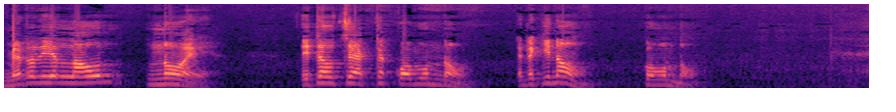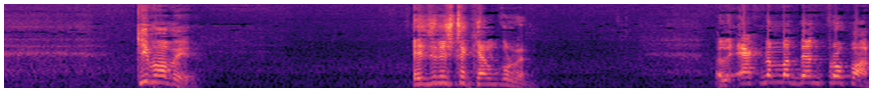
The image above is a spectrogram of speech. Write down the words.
ম্যাটারিয়াল নাউন নয়। এটা হচ্ছে একটা কমন নাউন এটা কি নাউন কমন নাউন কীভাবে? এই জিনিসটা খেয়াল করবেন। তাহলে এক নম্বর দেন প্রপার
